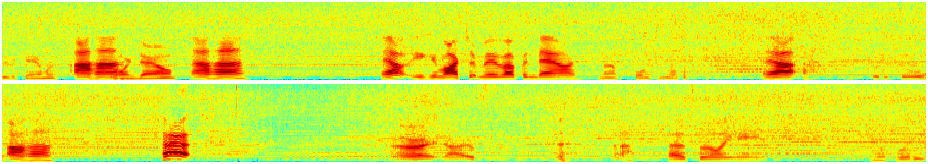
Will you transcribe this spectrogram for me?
See the camera? Uh-huh. Going down? Uh-huh. Yep, you can watch it move up and down. Now it's pointing up. Yeah. That's pretty cool. Uh-huh. Ha! Alright, guys. That's really neat. Yep, that is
